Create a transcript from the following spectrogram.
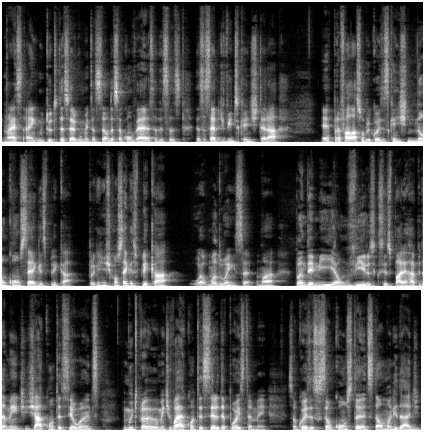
Mas o intuito dessa argumentação, dessa conversa, dessas, dessa série de vídeos que a gente terá, é para falar sobre coisas que a gente não consegue explicar. Porque a gente consegue explicar uma doença, uma pandemia, um vírus que se espalha rapidamente. Já aconteceu antes e muito provavelmente vai acontecer depois também. São coisas que são constantes na humanidade.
